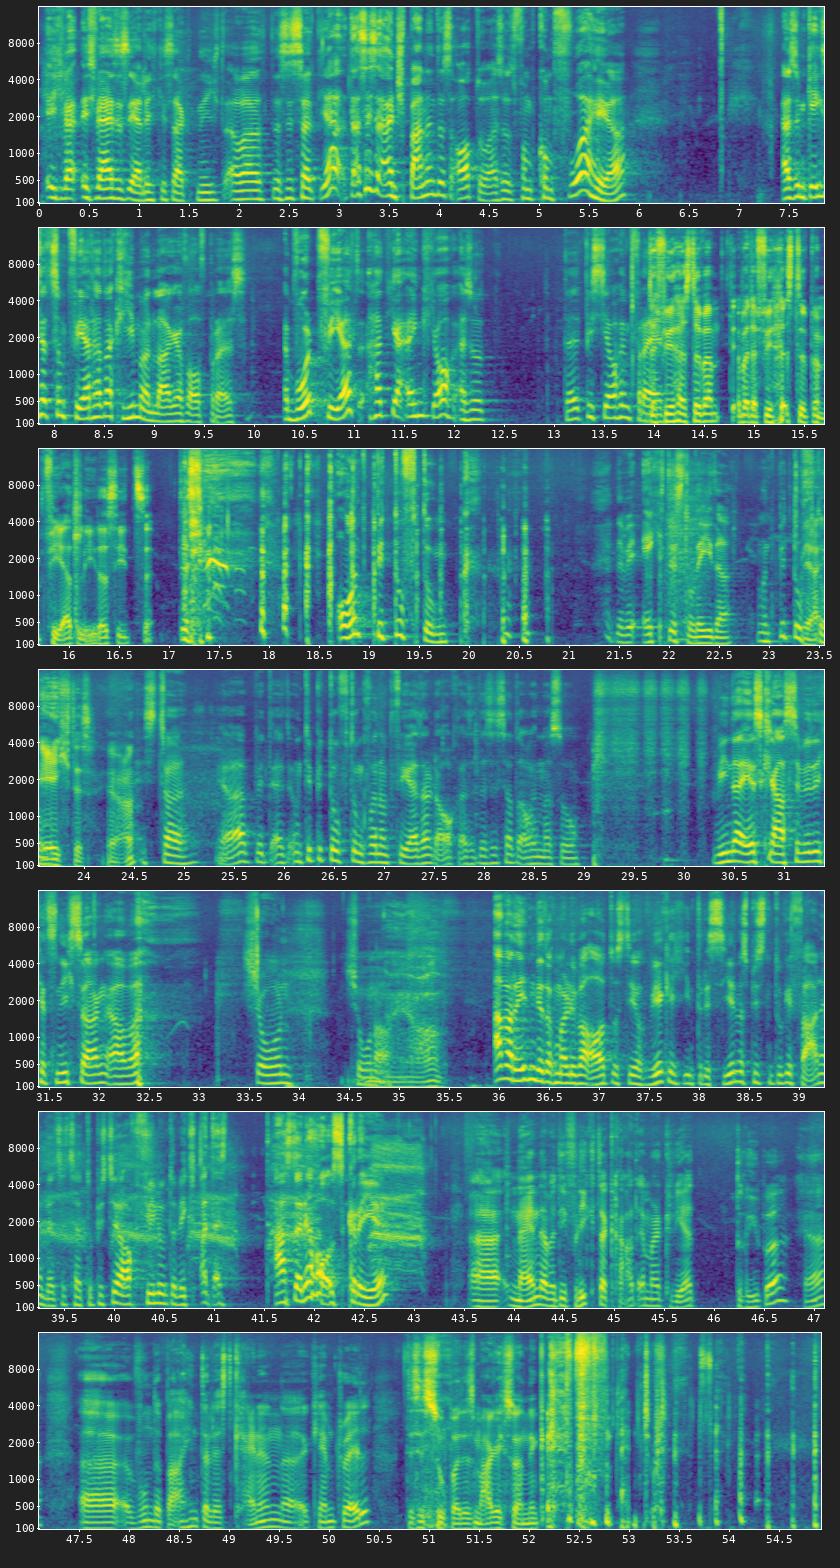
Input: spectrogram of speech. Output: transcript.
Ich, ich weiß es ehrlich gesagt nicht, aber das ist halt, ja, das ist ein spannendes Auto. Also vom Komfort her, also im Gegensatz zum Pferd hat er Klimaanlage auf Aufpreis. Obwohl Pferd hat ja eigentlich auch, also da bist du ja auch im Freien. Dafür hast du beim, aber dafür hast du beim Pferd Ledersitze. Das und Beduftung. Ja, echtes Leder. Und Ja, Beduftung. echtes. Ja. Ist zwar, ja, äh, und die Beduftung von einem Pferd halt auch. Also das ist halt auch immer so. Wie in der S-Klasse würde ich jetzt nicht sagen, aber schon, schon auch. Naja, Aber reden wir doch mal über Autos, die auch wirklich interessieren. Was bist denn du gefahren in letzter Zeit? Du bist ja auch viel unterwegs. Ah, das, hast du eine Hauskrähe? Äh, nein, aber die fliegt da gerade einmal quer drüber. Ja? Äh, wunderbar, hinterlässt keinen äh, Chemtrail. Das ist super, das mag ich so an den. Nein.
